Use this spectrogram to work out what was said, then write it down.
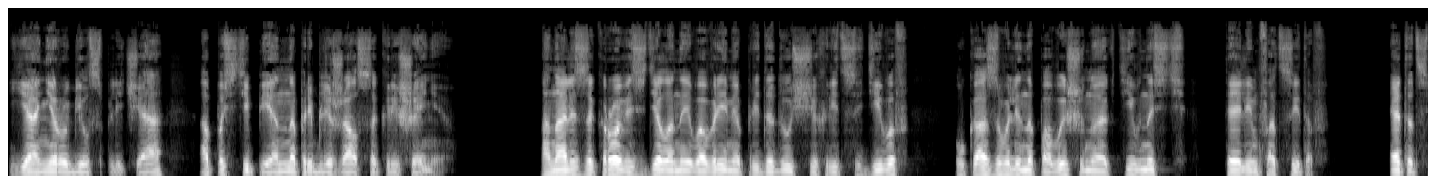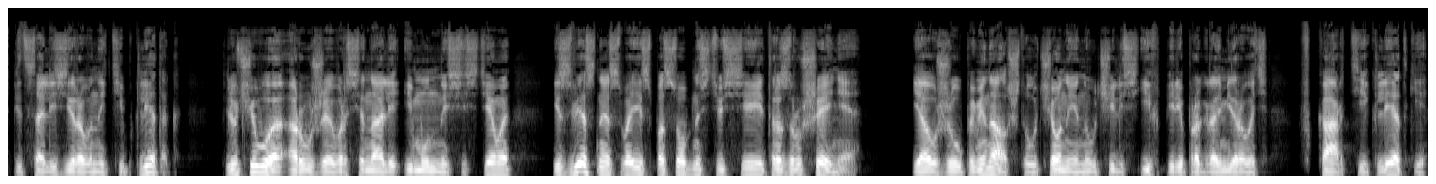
Я не рубил с плеча, а постепенно приближался к решению. Анализы крови, сделанные во время предыдущих рецидивов, указывали на повышенную активность Т-лимфоцитов. Этот специализированный тип клеток – ключевое оружие в арсенале иммунной системы, известное своей способностью сеять разрушение. Я уже упоминал, что ученые научились их перепрограммировать в CAR-T-клетки,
